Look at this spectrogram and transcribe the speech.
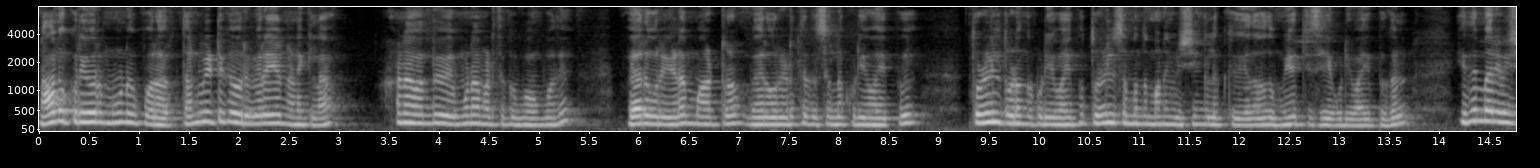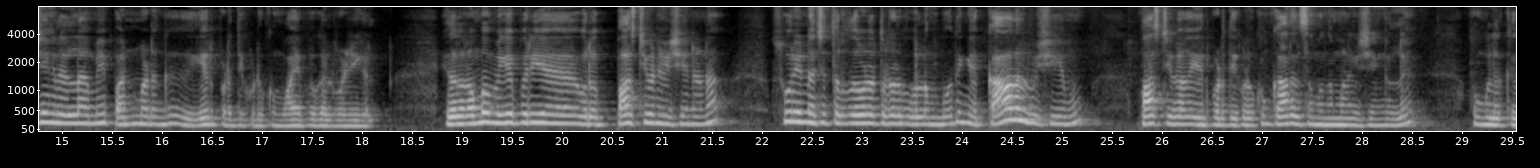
நாலுக்குரியவர் மூணுக்கு போகிறார் தன் வீட்டுக்கு ஒரு விரையன்னு நினைக்கலாம். ஆனால் வந்து மூணாம் இடத்துக்கு போகும்போது வேறு ஒரு இடம் மாற்றம் வேறு ஒரு இடத்துக்கு செல்லக்கூடிய வாய்ப்பு தொழில் தொடங்கக்கூடிய வாய்ப்பு தொழில் சம்பந்தமான விஷயங்களுக்கு ஏதாவது முயற்சி செய்யக்கூடிய வாய்ப்புகள் இது மாதிரி விஷயங்கள் எல்லாமே பன்மடங்கு ஏற்படுத்தி கொடுக்கும் வாய்ப்புகள் வழிகள். இதில் ரொம்ப மிகப்பெரிய ஒரு பாசிட்டிவான விஷயம் என்னென்னா சூரியன் நட்சத்திரத்தோடு தொடர்பு கொள்ளும்போது இங்கே காதல் விஷயமும் பாசிட்டிவாக ஏற்படுத்தி கொடுக்கும். காதல் சம்பந்தமான விஷயங்களில் உங்களுக்கு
